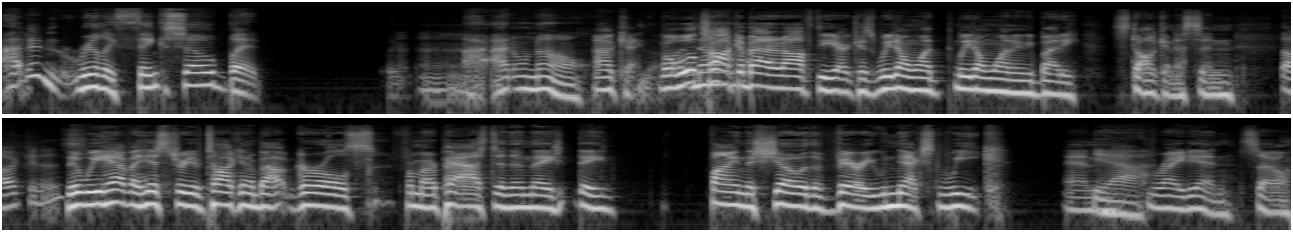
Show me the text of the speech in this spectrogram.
I didn't really think so, but I, I don't know. Okay. Well, we'll No, talk I- about it off the air because we don't want we don't want anybody stalking us and stalking us. that we have a history of talking about girls from our past and then they they find the show the very next week and Yeah. right in. So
